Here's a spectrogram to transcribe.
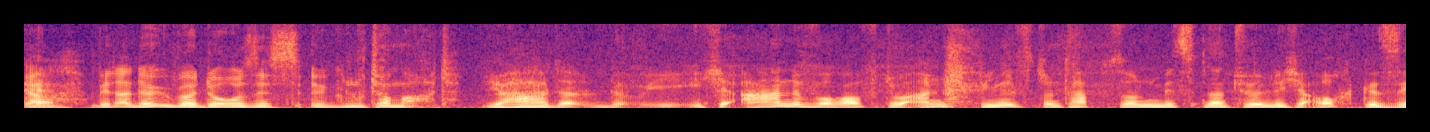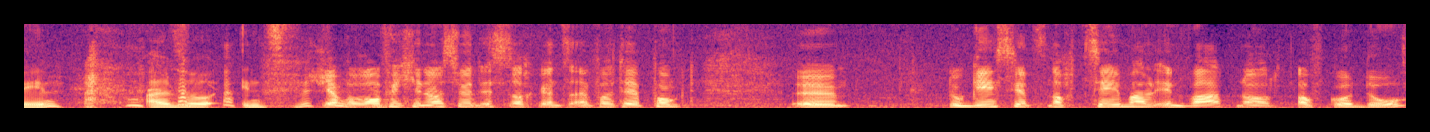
Ja, mit einer Überdosis äh, Glutamat. Ja, da, da, ich ahne, worauf du anspielst und habe so einen Mist natürlich auch gesehen. Also inzwischen. Ja, worauf ich hinaus will, ist doch ganz einfach der Punkt. Äh, du gehst jetzt noch zehnmal in Warten auf Godot.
